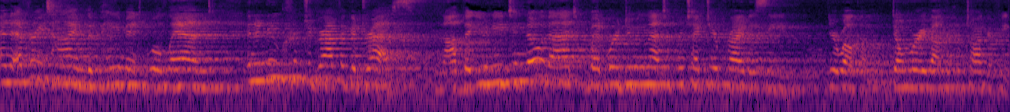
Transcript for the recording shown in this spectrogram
And every time the payment will land in a new cryptographic address. Not that you need to know that, but we're doing that to protect your privacy. You're welcome. Don't worry about the cryptography.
